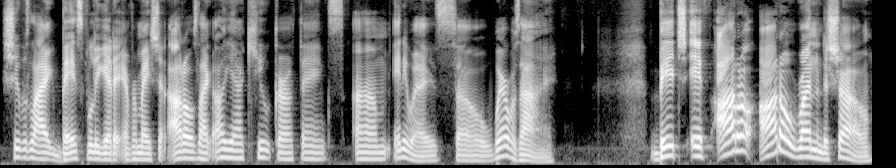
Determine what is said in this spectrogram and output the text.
She was like basically getting information. Otto was like, "Oh yeah, cute girl, thanks." Um, anyways, so where was I? Bitch, if Otto Otto running the show,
